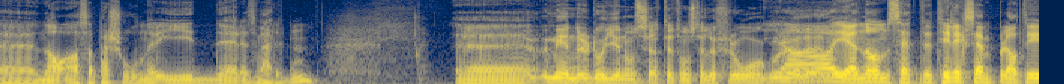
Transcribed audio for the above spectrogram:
eh, altså personer i deres verden. Eh, Mener du da gjennom settet de stiller frågor? ja, eller? gjennom settet. Til eksempel at de,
